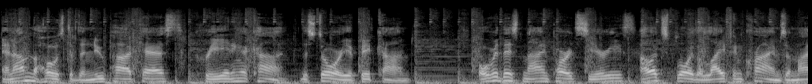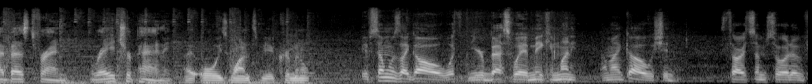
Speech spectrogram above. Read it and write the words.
and I'm the host of the new podcast, Creating a Con The Story of Bitcon. Over this nine part series, I'll explore the life and crimes of my best friend, Ray Trapani. I always wanted to be a criminal. If someone's like, oh, what's your best way of making money? I'm like, oh, we should start some sort of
